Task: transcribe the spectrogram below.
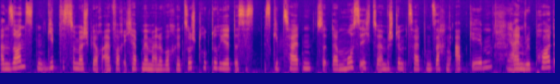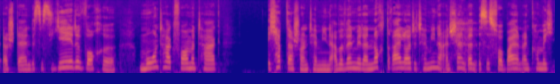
ansonsten gibt es zum Beispiel auch einfach, ich habe mir meine Woche jetzt so strukturiert, dass es, es gibt Zeiten, da muss ich zu einem bestimmten Zeitpunkt Sachen abgeben, einen Report erstellen. Das ist jede Woche, Montag, Vormittag, ich habe da schon Termine, aber wenn mir dann noch drei Leute Termine einstellen, dann ist es vorbei und dann komme ich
